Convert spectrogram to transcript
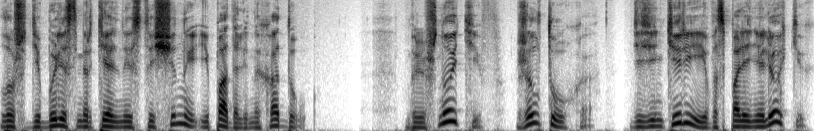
Лошади были смертельно истощены и падали на ходу. Брюшной тиф, желтуха, дизентерия и воспаление легких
